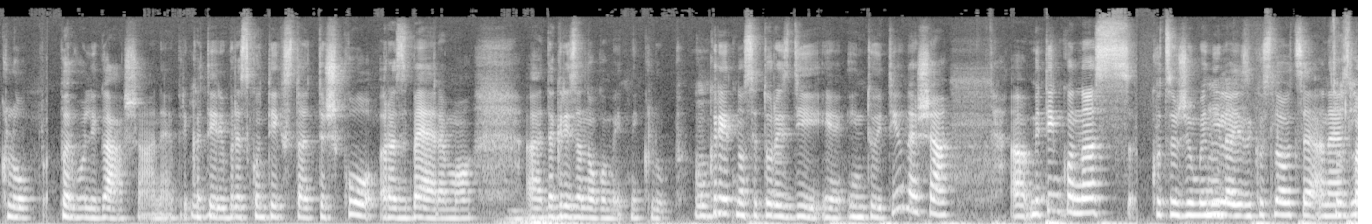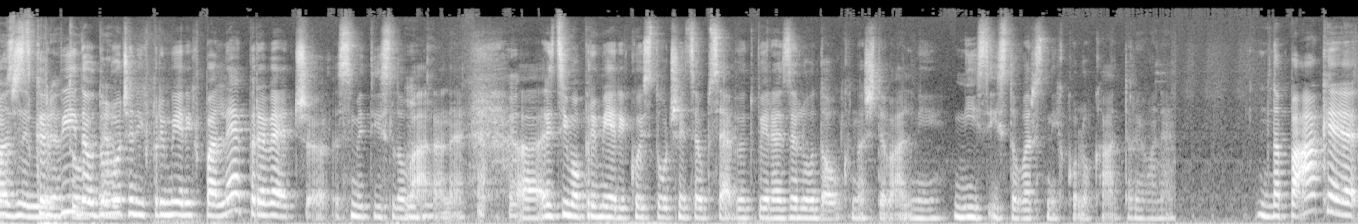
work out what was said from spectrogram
klop prvoligaša, ne, pri mhm. kateri brez konteksta težko razberemo, uh, da gre za nogometni klub. Mhm. Konkretno se torej zdi eh, intuitivnejša. Uh, Medtem ko nas, kot sem že omenila, jezikoslovce, ne, skrbi, to, da v ja. določenih ja. primerjih pa le preveč smeti slovara. -huh. ja, ja. recimo primeri, ko istočnice ob sebi odpirajo zelo dolg naštevalni niz istovrstnih kolokatorjev. Napake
